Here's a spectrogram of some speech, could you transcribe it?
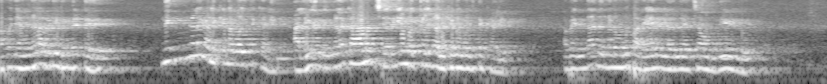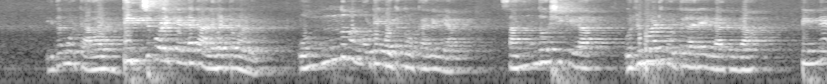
അപ്പൊ ഞങ്ങൾ അവിടെ ഇരുന്നിട്ട് നിങ്ങൾ കളിക്കണ പോലത്തെ കളി അല്ലെങ്കിൽ നിങ്ങളെക്കാളും ചെറിയ മക്കൾ കളിക്കണ പോലത്തെ കളി. അപ്പൊ എന്താ നിങ്ങളോട് പറയാനുള്ളതെന്ന് വെച്ചാൽ ഒന്നേ ഉള്ളൂ. ഇതങ്ങോട്ട് അടിച്ചു പൊളിക്കേണ്ട കാലഘട്ടമാണ്. ഒന്നും അങ്ങോട്ടും ഇങ്ങോട്ടും നോക്കാനില്ല. സന്തോഷിക്കുക ഒരുപാട് കൂട്ടുകാരെ ഉണ്ടാക്കുക. പിന്നെ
